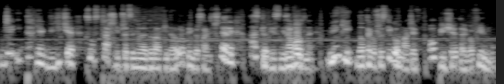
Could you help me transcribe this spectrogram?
gdzie i tak jak widzicie są strasznie przecenione dodatki do Europy Universal 4, a sklep jest niezawodny. Linki do tego wszystkiego macie w opisie tego filmu.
